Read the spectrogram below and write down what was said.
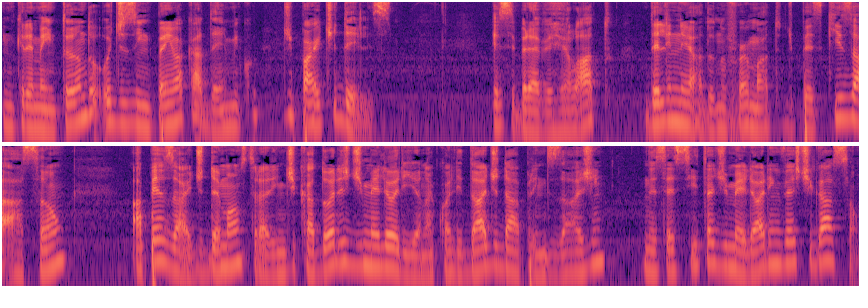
incrementando o desempenho acadêmico de parte deles. Esse breve relato, delineado no formato de pesquisa-ação, apesar de demonstrar indicadores de melhoria na qualidade da aprendizagem, necessita de melhor investigação.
